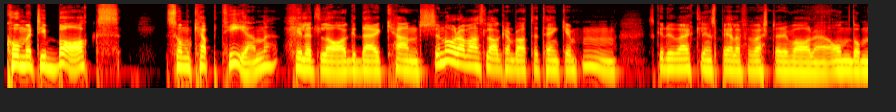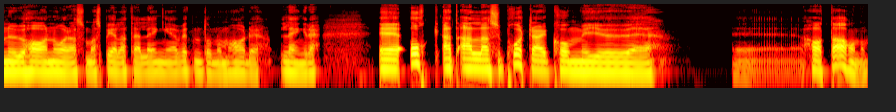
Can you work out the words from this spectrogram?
Kommer tillbaks som kapten till ett lag där kanske några av hans lagkamrater tänker hmm, ska du verkligen spela för värsta rivalen? Om de nu har några som har spelat där länge. Jag vet inte om de har det längre. Eh, och att alla supportrar kommer ju eh, eh, hata honom.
